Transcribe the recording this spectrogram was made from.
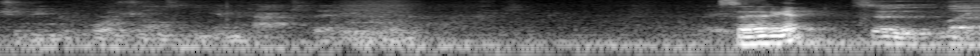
should be proportional to the impact that it will. Right? Say that again. So, like,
